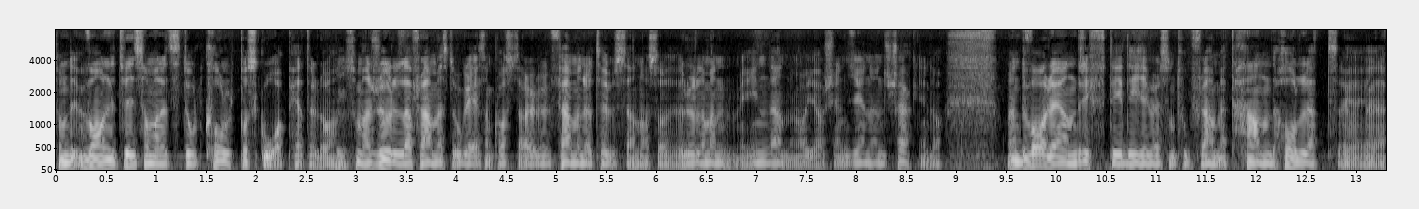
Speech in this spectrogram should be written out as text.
Som det, vanligtvis har man ett stort kolposkop, heter det då. Mm. Så man rullar fram en stor grej som kostar 500 000 och så rullar man in den och gör sin genundersökning. Då. Men då var det en driftig idégivare som tog fram ett handhållet eh,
